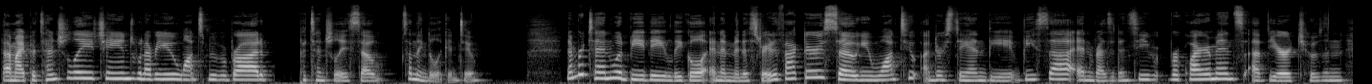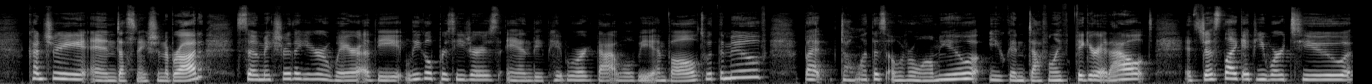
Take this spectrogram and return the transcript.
That might potentially change whenever you want to move abroad, potentially. So, something to look into. Number 10 would be the legal and administrative factors. So, you want to understand the visa and residency requirements of your chosen country and destination abroad. So, make sure that you're aware of the legal procedures and the paperwork that will be involved with the move, but don't let this overwhelm you. You can definitely figure it out. It's just like if you were to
